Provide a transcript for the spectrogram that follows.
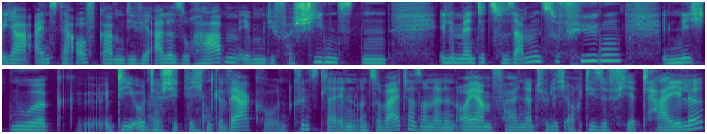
ja eins der Aufgaben, die wir alle so haben, eben die verschiedensten Elemente zusammenzufügen. Nicht nur die unterschiedlichen Gewerke und KünstlerInnen und so weiter, sondern in eurem Fall natürlich auch diese vier Teile.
